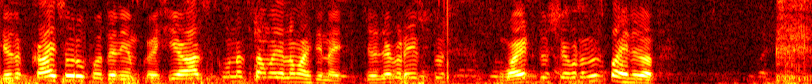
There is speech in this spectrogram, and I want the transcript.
त्याचं काय स्वरूप होतं नेमकं? हे आज कोणच समाजाला माहिती नाही. त्याच्याकडे एक वाईट दृष्टीकोनातच पाहिलं जातं.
